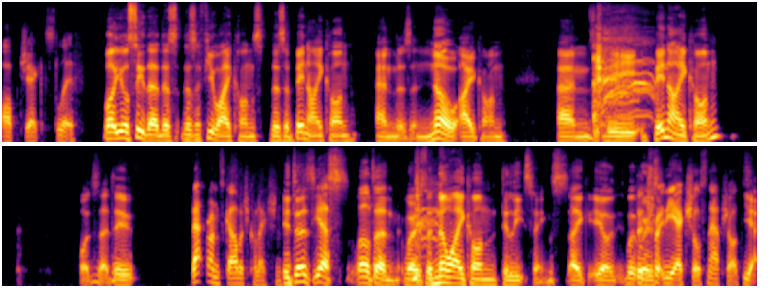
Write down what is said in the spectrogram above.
objects live. Well, you'll see there. There's there's a few icons. There's a bin icon and there's a no icon. And the bin icon, what does that do? That runs garbage collection. It does, yes, well done. Whereas the no icon deletes things. Like you know, the, whereas, tra- the actual snapshots. yeah,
